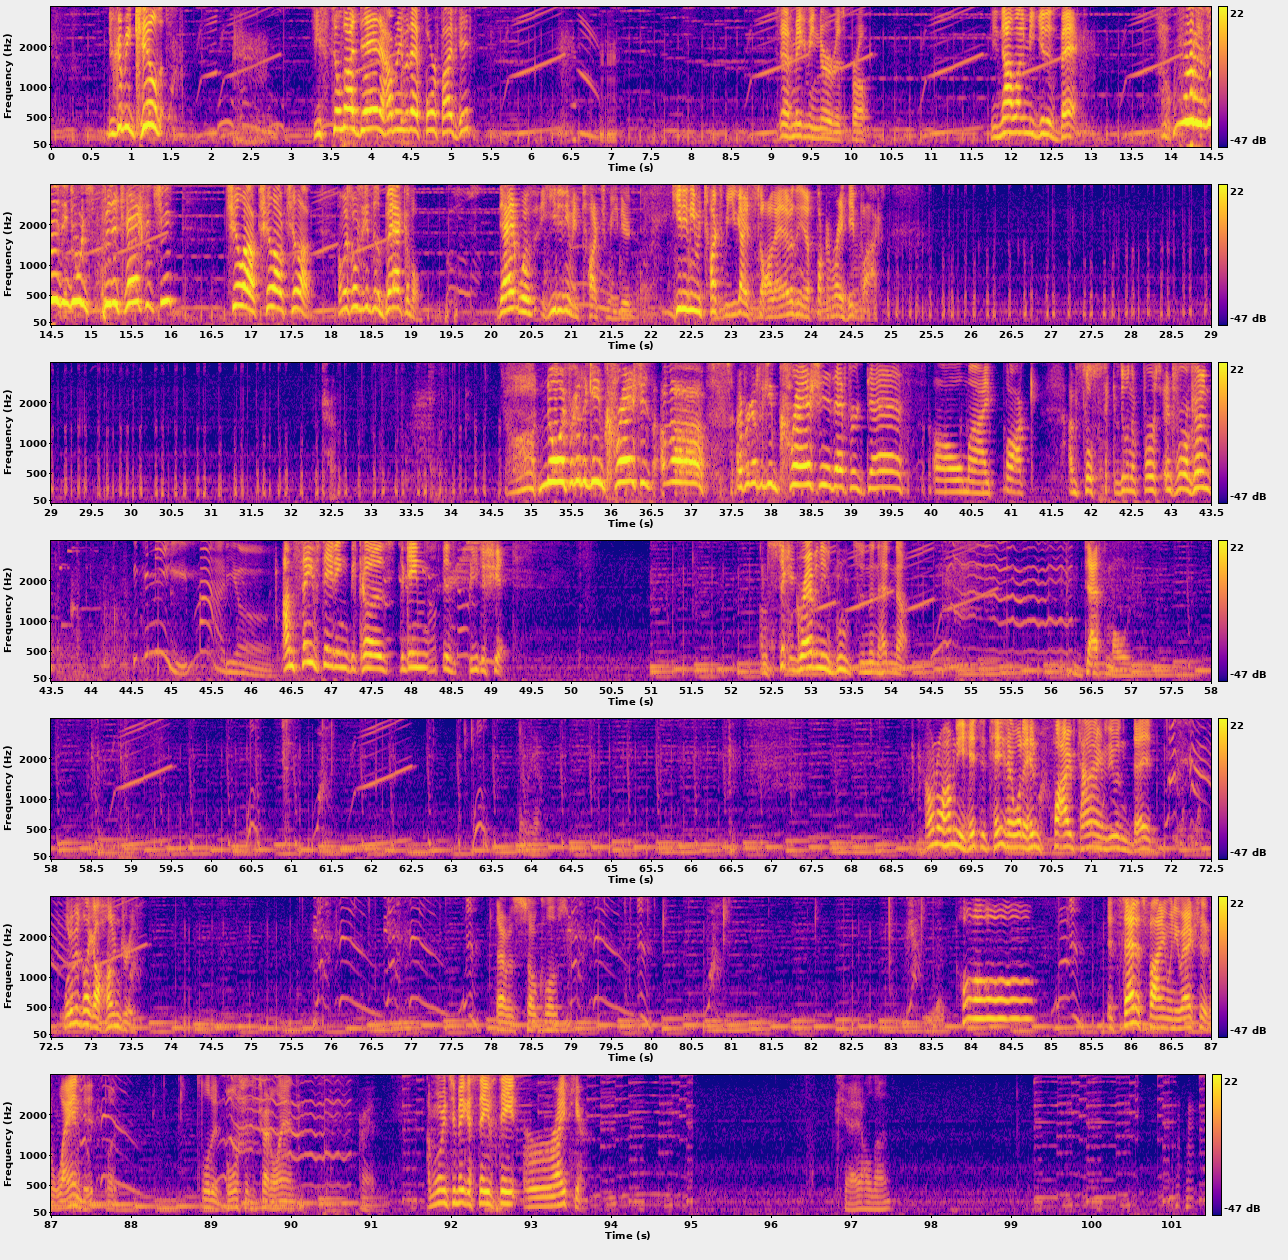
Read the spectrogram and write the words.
You're gonna be killed. He's still not dead. How many was that? Four or five hits? This guy's making me nervous, bro. He's not letting me get his back. What is this? He doing spin attacks and shit? Chill out, chill out, chill out. How am I supposed to get to the back of him? That was... He didn't even touch me, dude. He didn't even touch me. You guys saw that. That wasn't even a fucking right hitbox. Okay. no, I forgot the game crashes. Oh, I forgot the game crashes after death. Oh my fuck. I'm so sick of doing the first intro again. It's me, Mario. I'm save stating because the game is piece of shit. I'm sick of grabbing these boots and then heading up. Death mode. I don't know how many hits it takes. I want to hit him five times. He wasn't dead. What if it's like a hundred? That was so close. Oh! It's satisfying when you actually land it, but it's a little bit bullshit to try to land. Alright. I'm going to make a save state right here. Okay, hold on.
